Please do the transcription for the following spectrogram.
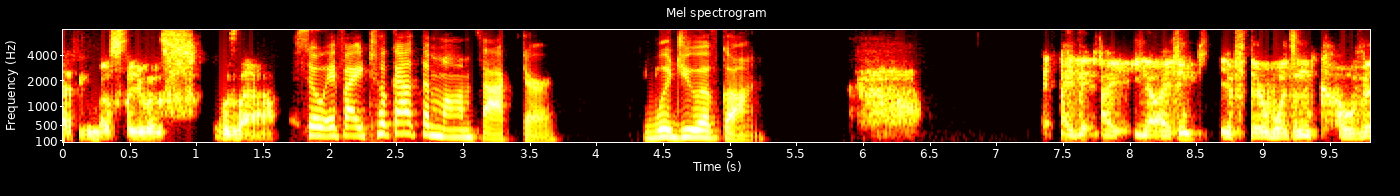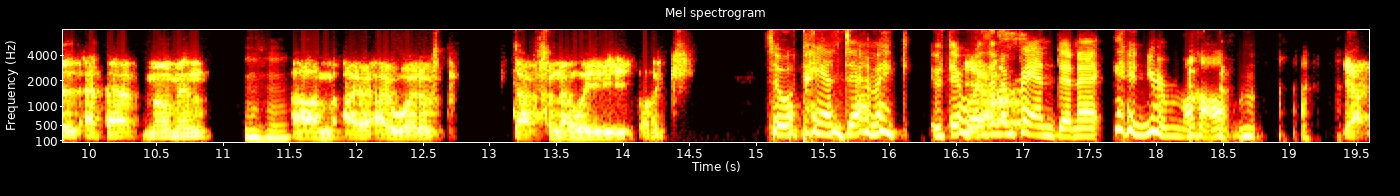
I think mostly it was was that. So, if I took out the mom factor, would you have gone? I think I, you know, I think if there wasn't COVID at that moment, mm-hmm. um, I, I would have definitely like. So a pandemic, if there wasn't a pandemic and your mom. yeah.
